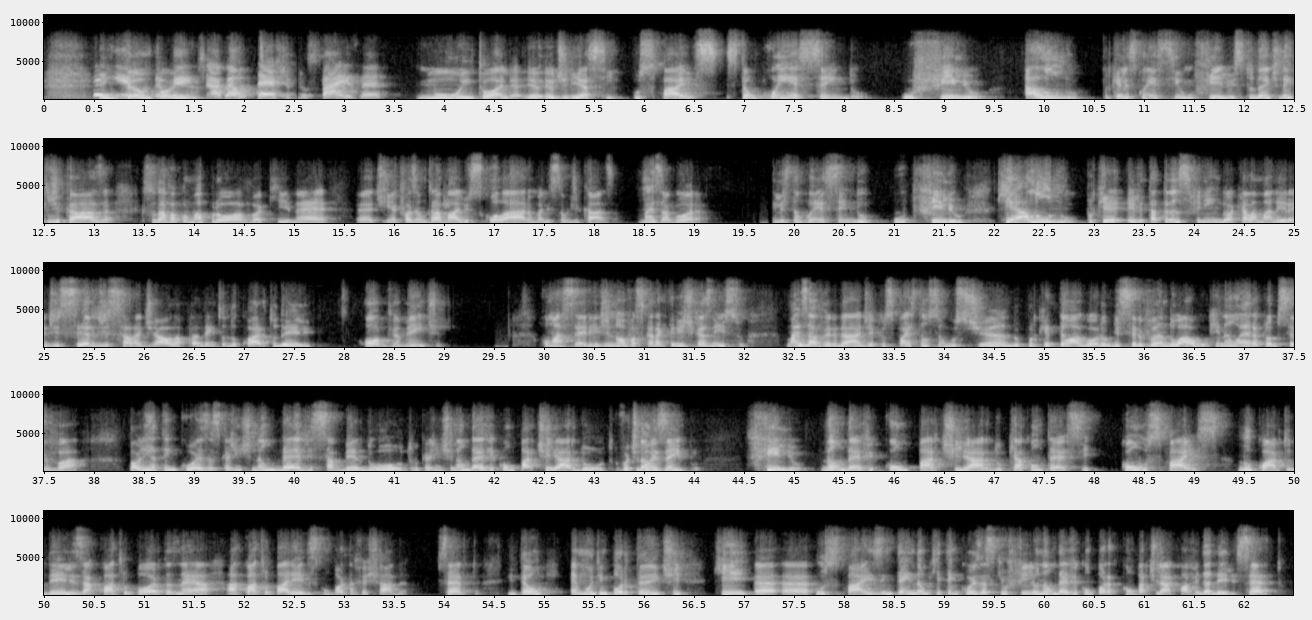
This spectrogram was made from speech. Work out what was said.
É então, isso Paulinha. Thiago, é um teste para os pais, né? Muito, olha, eu, eu diria assim: os pais estão conhecendo o filho aluno, porque eles conheciam um filho estudante dentro de casa, que estudava por uma prova, que né, é, tinha que fazer um trabalho escolar, uma lição de casa. Mas agora, eles estão conhecendo o filho que é aluno, porque ele está transferindo aquela maneira de ser de sala de aula para dentro do quarto dele. Obviamente, com uma série de novas características nisso. Mas a verdade é que os pais estão se angustiando porque estão agora observando algo que não era para observar. Paulinha, tem coisas que a gente não deve saber do outro, que a gente não deve compartilhar do outro. Vou te dar um exemplo. Filho não deve compartilhar do que acontece com os pais no quarto deles a quatro portas, né, a, quatro paredes com porta fechada, certo? Então é muito importante que uh, uh, os pais entendam que tem coisas que o filho não deve compartilhar com a vida dele, certo?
